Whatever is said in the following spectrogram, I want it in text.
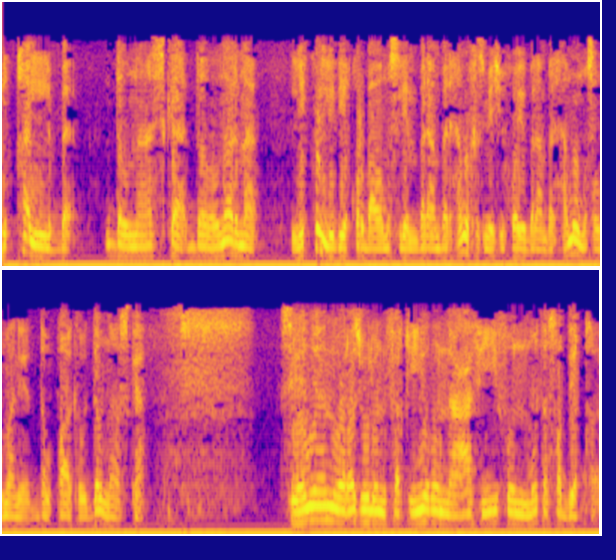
القلب دڵناسکە دڵنەرمە لكل ذي قربى ومسلم برانبر همو خزميشي خوي برانبر همو مسلمان دل باك ودل ناسكا ثانيا ورجل فقير عفيف متصدق.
